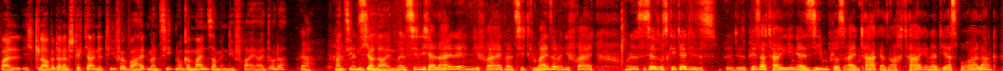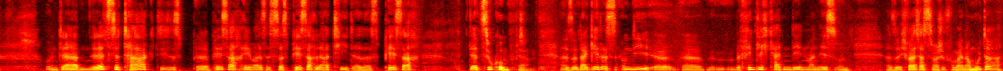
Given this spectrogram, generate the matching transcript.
weil ich glaube, darin steckt ja eine tiefe Wahrheit. Man zieht nur gemeinsam in die Freiheit, oder? Ja. Man zieht man nicht zieht, allein. Man zieht nicht alleine in die Freiheit, man zieht gemeinsam in die Freiheit. Und es ist ja so, es geht ja dieses, diese Pesach-Tage gehen ja sieben plus ein Tag, also acht Tage in der Diaspora lang. Und der letzte Tag dieses äh, Pesach jeweils ist das Pesach Latit, also das Pesach der Zukunft. Ja. Also da geht es um die äh, äh, Befindlichkeiten, denen man ist. Und Also ich weiß das zum Beispiel von meiner Mutter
